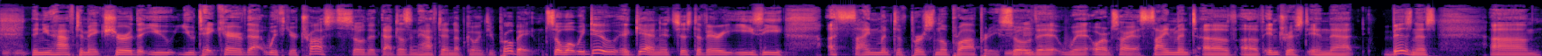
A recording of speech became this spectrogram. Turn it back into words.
mm-hmm. then you have to make sure that you you take care of that with your trust so that that doesn't have to end up going through probate. So what we do again, it's just a very easy assignment of personal property. So mm-hmm. that when, or I'm sorry, assignment of of interest in that business um,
